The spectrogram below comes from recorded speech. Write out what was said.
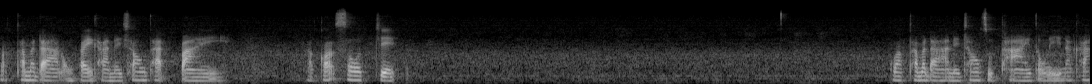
วักธรรมดาลงไปค่ะในช่องถัดไป แล้วก็โซ่เจ็ด วักธรรมดาในช่องสุดท้ายตรงนี้นะคะ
